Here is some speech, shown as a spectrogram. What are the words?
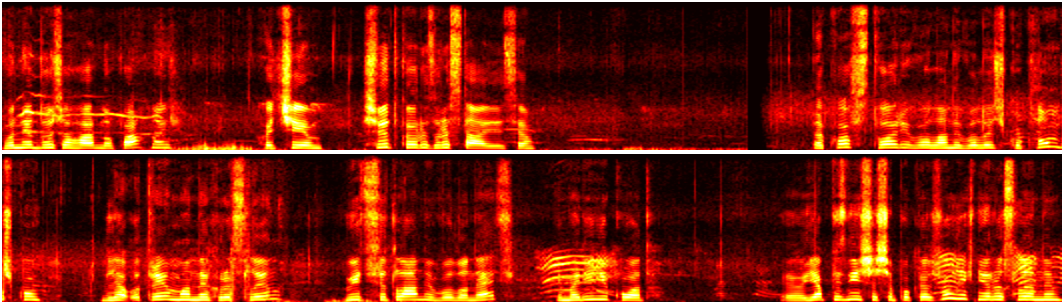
Вони дуже гарно пахнуть, хоч і швидко розростаються. Також створювала невеличку клумбочку для отриманих рослин від Світлани Волонець і Марії Кот. Е, Я пізніше ще покажу їхні рослини,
